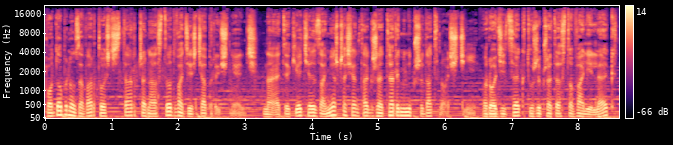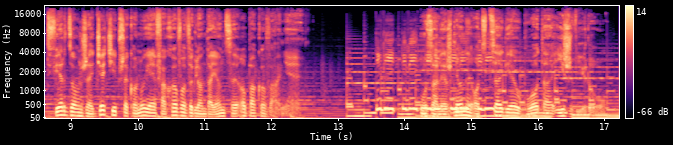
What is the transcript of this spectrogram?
Podobną zawartość starcza na 120 pryśnięć. Na etykiecie zamieszcza się także termin przydatności. Rodzice, którzy przetestowali lek, twierdzą, że dzieci przekonuje fachowo wyglądające opakowanie. Uzależniony od cegieł, błota i żwiru.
